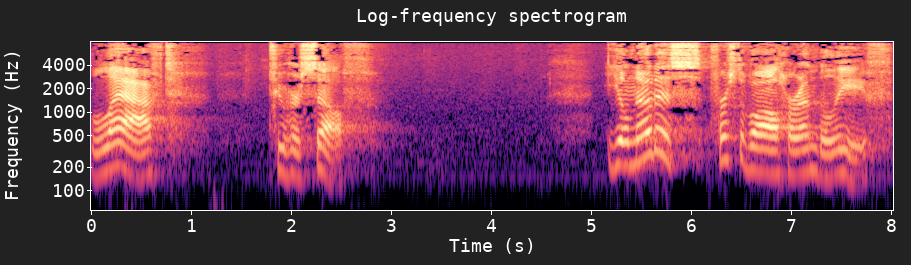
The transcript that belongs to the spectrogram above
laughed to herself. You'll notice, first of all, her unbelief,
